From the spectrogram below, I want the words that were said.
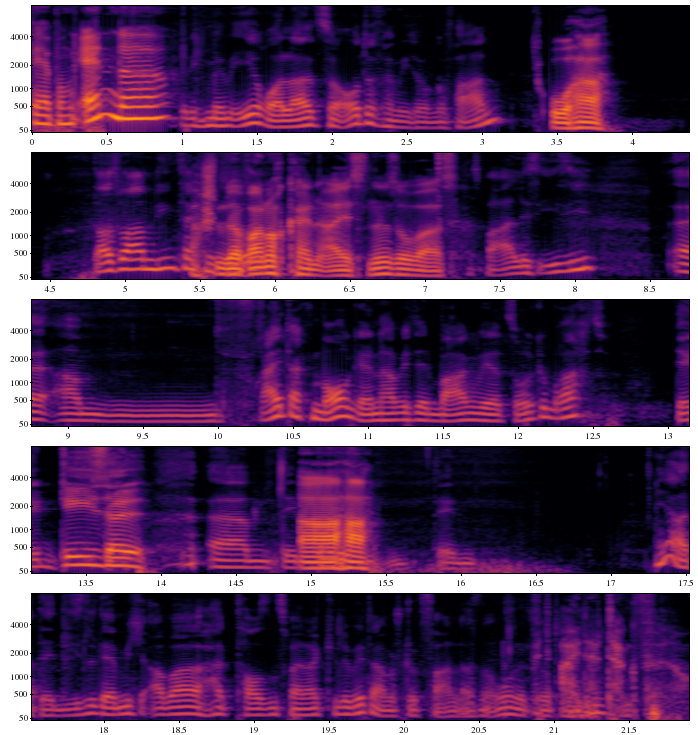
Werbung Ende. Bin ich mit dem E-Roller zur Autovermietung gefahren. Oha. Das war am Dienstag. Ach stimmt, da war noch kein Eis, ne? So war's. Das war alles easy. Äh, am Freitagmorgen habe ich den Wagen wieder zurückgebracht. Den Diesel. Ähm, den Aha. Den, ja, der Diesel, der mich aber hat 1200 Kilometer am Stück fahren lassen, ohne zu tanken. Eine Tankfüllung.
